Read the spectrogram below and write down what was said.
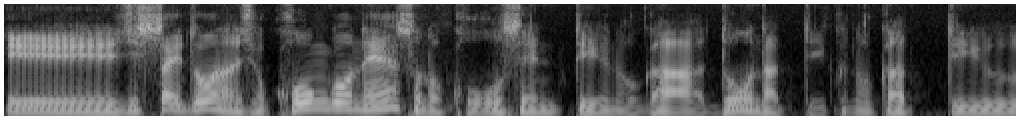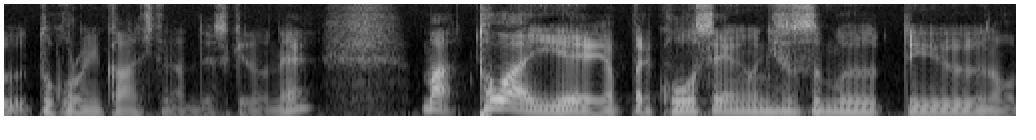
えー実際どうなんでしょう、今後ね、その高専っていうのがどうなっていくのかっていうところに関してなんですけどね、まあ、とはいえ、やっぱり高専に進むっていうのは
